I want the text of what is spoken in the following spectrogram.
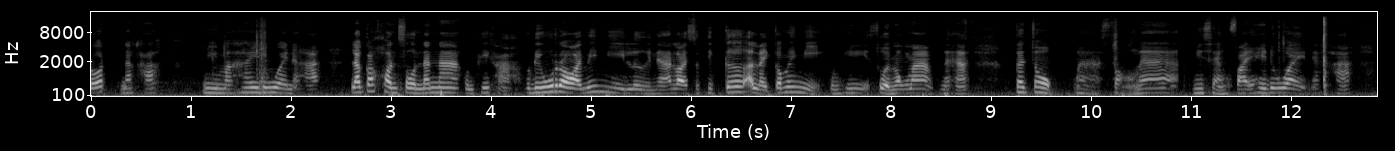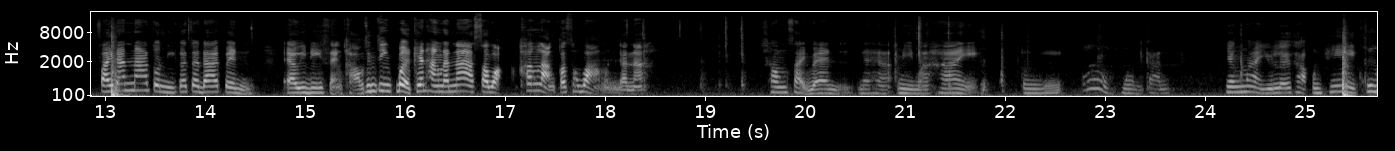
รถนะคะ มีมาให้ด้วยนะคะ แล้วก็คอนโซลด้านหน้าคุณพี่ค่ะ ริ้วรอยไม่มีเลยนะ รอยสติกเกอร์อะไรก็ไม่มีคุณพี่สวยมากๆนะคะกระจกอ่าสองหน้ามีแสงไฟให้ด้วยนะคะ ไฟด้านหน้าตัวนี้ก็จะได้เป็น LED แสงขาว จริงๆ เปิดแค่ทางด้านหน้าสว่างข้างหลังก็สว่างเหมือนกันนะ ช่องใส่แว่นนะฮะมีมาให้ ตรงนี้เหมือนกัน ยังใหม่อยู่เลยค่ะคุณพี่คุ้ม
